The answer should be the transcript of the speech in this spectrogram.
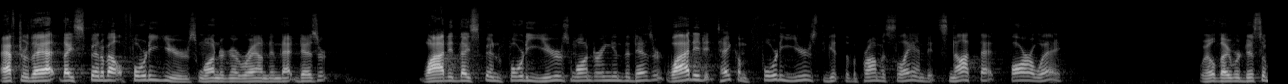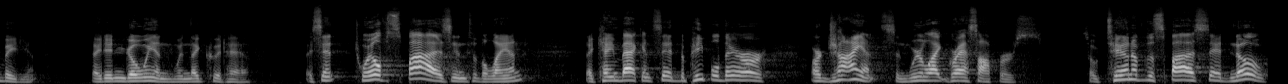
After that, they spent about 40 years wandering around in that desert. Why did they spend 40 years wandering in the desert? Why did it take them 40 years to get to the promised land? It's not that far away. Well, they were disobedient. They didn't go in when they could have. They sent 12 spies into the land. They came back and said, The people there are, are giants and we're like grasshoppers. So 10 of the spies said, No,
